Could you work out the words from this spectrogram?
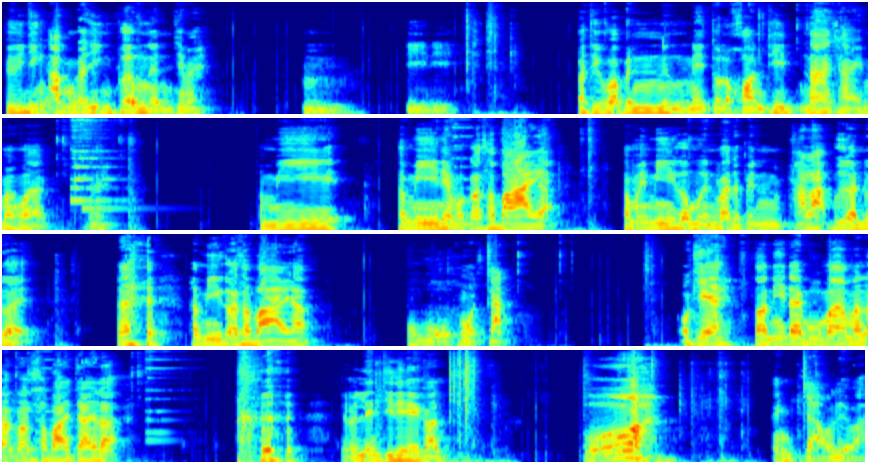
คือยิ่งอัพมันก็ยิ่งเพิ่มเงินใช่ไหมอืม ดีดีก็ถือว่าเป็นหนึ่งในตัวละครที่น่าใช้มากๆนะถ้ามีถ้ามีเนี่ยมันก็สบายอะ่ะ ถ้าไม่มีก็เหมือนว่าจะเป็นภาระเพื่อนด้วย นะถ้ามีก็สบายครับ โอ้โหโหดจัด โอเค ตอนนี้ได้บูมามาแล้วก็สบายใจละ เดี๋ยวไปเล่น GTA ก่อน โอ้แม่งเจ๋วเลยว่ะ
